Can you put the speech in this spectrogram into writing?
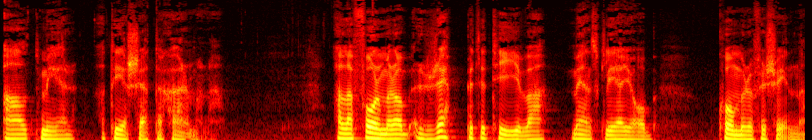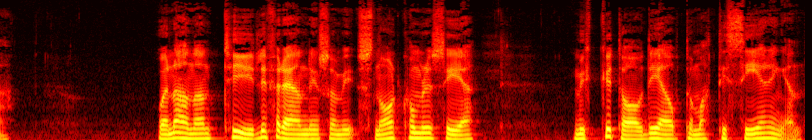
allt mer att ersätta skärmarna. Alla former av repetitiva mänskliga jobb kommer att försvinna. Och en annan tydlig förändring som vi snart kommer att se mycket av det är automatiseringen.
